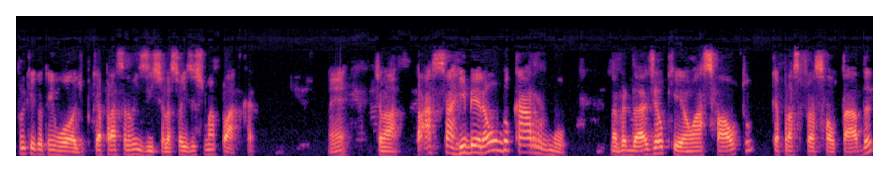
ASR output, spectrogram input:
Por que, que eu tenho ódio? Porque a praça não existe, ela só existe uma placa. Né? Chama Praça Ribeirão do Carmo. Na verdade é o que? É um asfalto, que a praça foi asfaltada,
